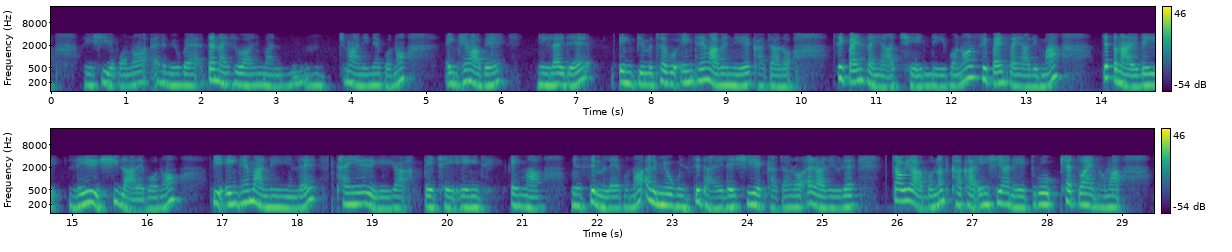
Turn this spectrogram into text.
တွေရှိရပေါ့နော်အဲ့လိုမျိုးပဲအသက်နိုင်ဆိုတာဒီမှာကျွန်မအနေနဲ့ပေါ့နော်အိမ်ထဲမှာပဲနေလိုက်တယ်အိမ်ပြင်မထွက်ဘူးအိမ်ထဲမှာပဲနေတဲ့ခါကျတော့စိတ်ပိုင်းဆိုင်ရာအခြေအနေပေါ့နော်စိတ်ပိုင်းဆိုင်ရာတွေမှာ ပြဿနာတွေလေးလေးတွေရှိလာတယ်ပေါ့နော်ပြီးအိမ်ထဲမှာနေရင်လည်းထိုင်းရဲတွေကပယ်ချေအိမ်အိမ်မှာဝင်စစ်မလဲပေါ့နော်အဲ့လိုမျိုးဝင်စစ်တာတွေလည်းရှိရဲ့ခါကြတော့အဲ့ဒါတွေကိုလည်းကြောက်ရပါပေါ့နော်တစ်ခါခါအိမ်ရှိကနေသူတို့ဖြတ်သွားရင်တော့မှ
